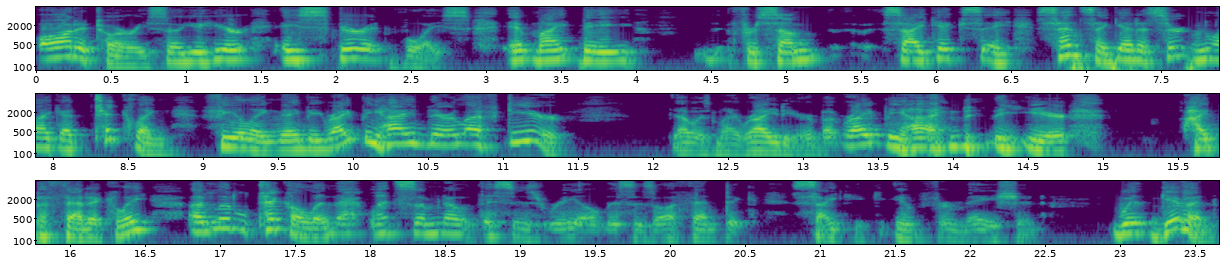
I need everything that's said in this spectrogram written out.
auditory, so you hear a spirit voice. It might be for some psychics a sense they get a certain like a tickling feeling maybe right behind their left ear. That was my right ear, but right behind the ear, hypothetically, a little tickle, and that lets them know this is real, this is authentic psychic information. with, given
